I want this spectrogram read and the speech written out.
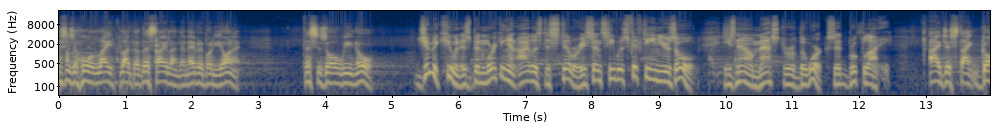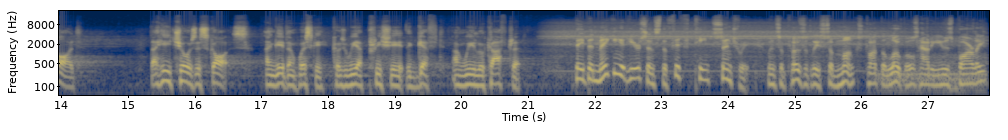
This is the whole lifeblood of this island and everybody on it. This is all we know. Jim McEwan has been working at Islay's distillery since he was 15 years old. He's now master of the works at Bruichladdich. I just thank God that He chose the Scots and gave them whiskey because we appreciate the gift and we look after it. They've been making it here since the 15th century, when supposedly some monks taught the locals how to use barley,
